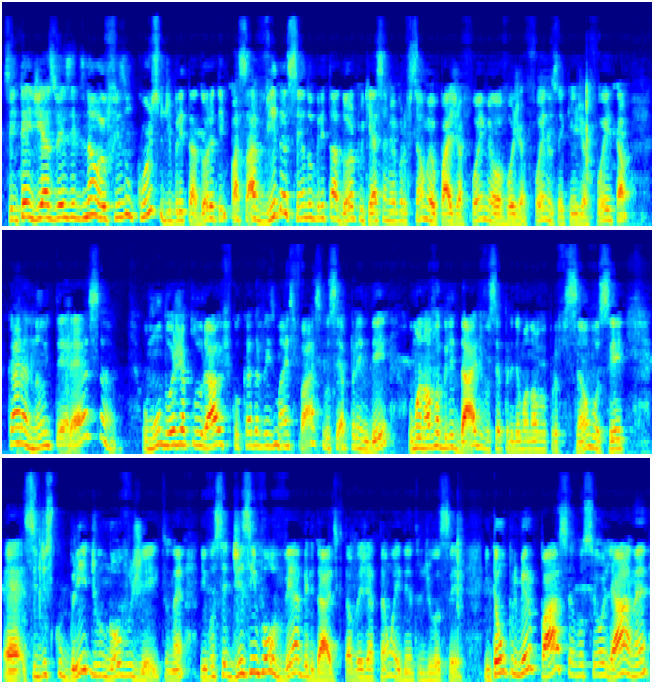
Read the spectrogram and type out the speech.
Você entende? E às vezes ele diz, não, eu fiz um curso de britador, eu tenho que passar a vida sendo britador, porque essa é a minha profissão, meu pai já foi, meu avô já foi, não sei quem já foi e tal. Cara, não interessa. O mundo hoje é plural e ficou cada vez mais fácil você aprender uma nova habilidade, você aprender uma nova profissão, você é, se descobrir de um novo jeito, né? E você desenvolver habilidades que talvez já estão aí dentro de você. Então o primeiro passo é você olhar, né?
